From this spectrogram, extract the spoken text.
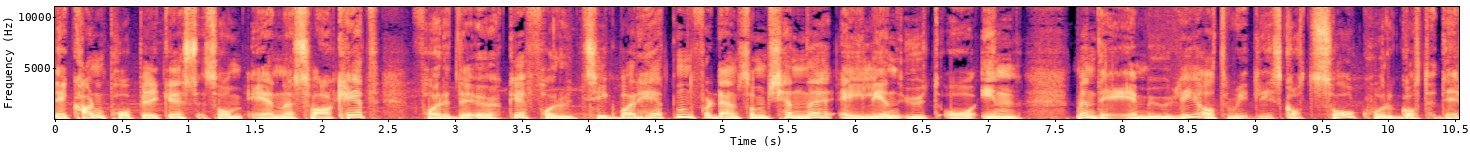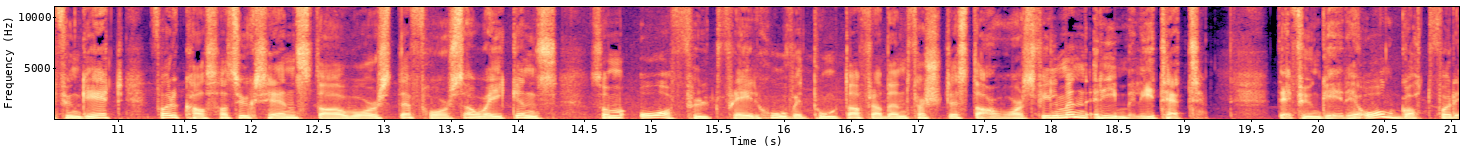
Det kan påpekes som en svakhet, for det øker forutsigbarheten for dem som kjenner Alien ut og inn. Men det er mulig at Ridley Scott så hvor godt det fungerte for kassasuksessen Star Wars The Force Awakens, som òg fulgte flere hovedpunkter fra den første Star Wars-filmen rimelig tett. Det fungerer òg godt for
